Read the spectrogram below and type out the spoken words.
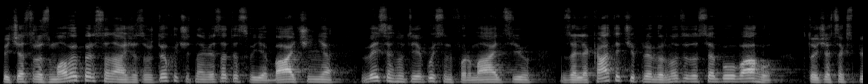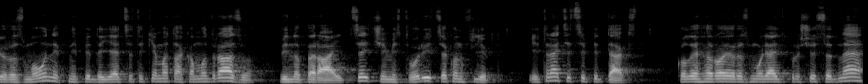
Під час розмови персонажі завжди хочуть нав'язати своє бачення, висягнути якусь інформацію, залякати чи привернути до себе увагу. В той час як співрозмовник не піддається таким атакам одразу, він опирається, чим і створюється конфлікт. І третє це підтекст. Коли герої розмовляють про щось одне,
